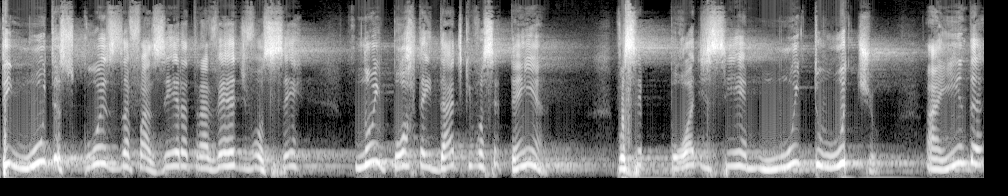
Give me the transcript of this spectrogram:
tem muitas coisas a fazer através de você. Não importa a idade que você tenha. Você pode ser muito útil ainda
